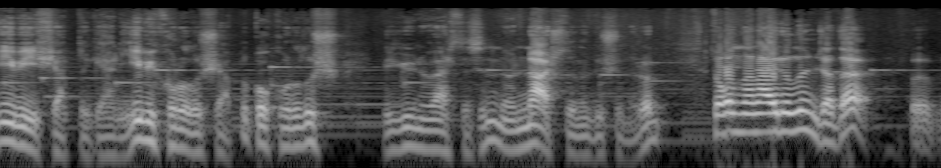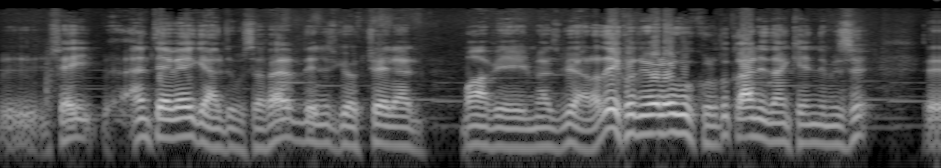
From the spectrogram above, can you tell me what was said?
İyi bir iş yaptık yani iyi bir kuruluş yaptık. O kuruluş bir Üniversitesi'nin önünü açtığını düşünürüm. İşte ondan ayrılınca da e, şey NTV'ye geldi bu sefer. Deniz Gökçe ile Mavi Eğilmez bir arada ekodiyologu kurduk. Aniden kendimizi e,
